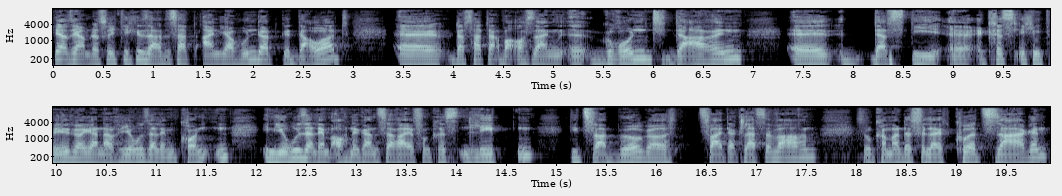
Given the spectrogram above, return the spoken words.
Ja, Sie haben das richtig gesagt. Es hat ein Jahrhundert gedauert. Äh, das hatte aber auch seinen äh, Grund darin, äh, dass die äh, christlichen Pilger ja nach Jerusalem konnten. In Jerusalem auch eine ganze Reihe von Christen lebten, die zwar Bürger zweiter Klasse waren, so kann man das vielleicht kurz sagen,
